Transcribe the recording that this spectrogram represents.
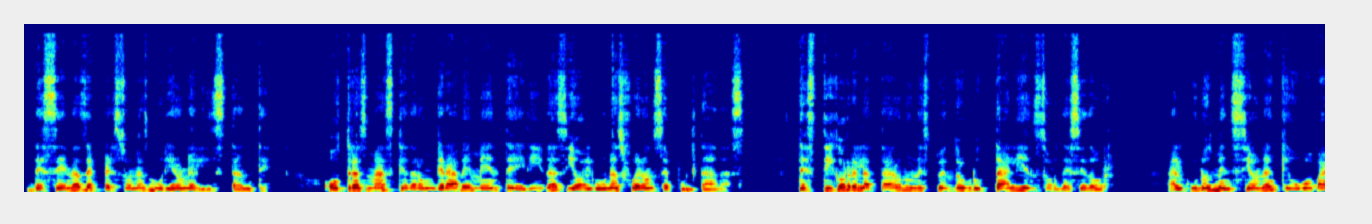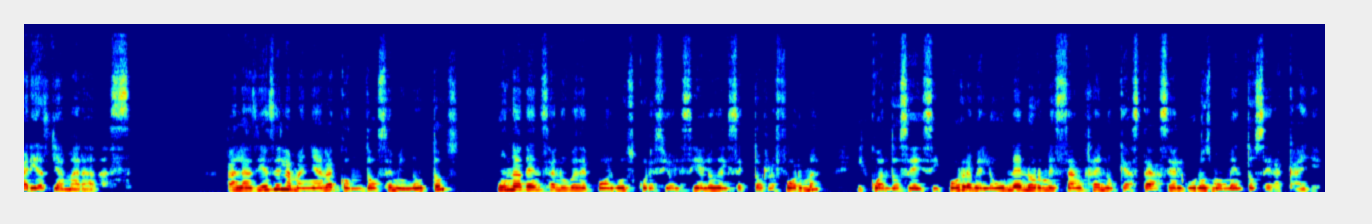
Decenas de personas murieron al instante. Otras más quedaron gravemente heridas y algunas fueron sepultadas. Testigos relataron un estruendo brutal y ensordecedor. Algunos mencionan que hubo varias llamaradas. A las diez de la mañana con doce minutos, una densa nube de polvo oscureció el cielo del sector Reforma y cuando se disipó reveló una enorme zanja en lo que hasta hace algunos momentos era calle.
